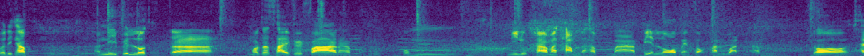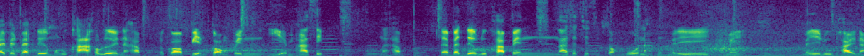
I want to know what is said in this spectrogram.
วัสดีครับ อันนี้เป็นรถมอเตอร์ไซค์ไฟฟ้านะครับ ผมมีลูกค้ามาทำนะครับ มาเปลี่ยนล้อเป็น 2,000 วัตต์ครับ ก็ใช้เป็นแบตเดิมของลูกค้าเขาเลยนะครับ แล้วก็เปลี่ยนกล่องเป็น EM 50นะครับ แต่แบตเดิมลูกค้าเป็นน่าจะ 72 โวลต์นะ ผมไม่ได้ไม่ไม่ได้ดูภายใน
